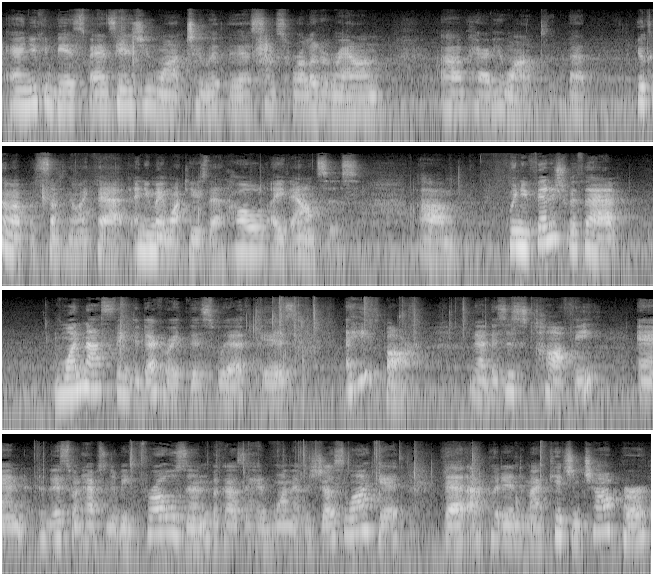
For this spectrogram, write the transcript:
and you can be as fancy as you want to with this and swirl it around uh, however you want. But you'll come up with something like that and you may want to use that whole eight ounces. Um, when you finish with that, one nice thing to decorate this with is a Heath bar. Now this is toffee and this one happens to be frozen because I had one that was just like it that I put into my kitchen chopper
